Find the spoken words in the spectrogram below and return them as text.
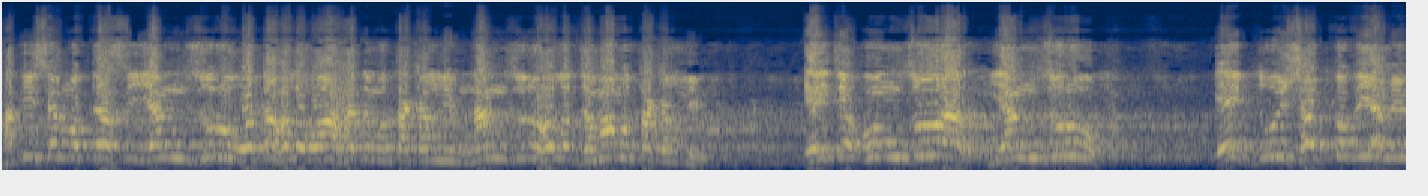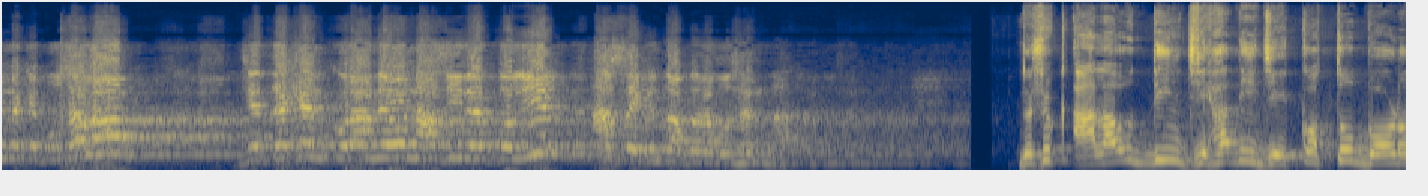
হাদিসের মধ্যে আছে, ইয়াংজুরু, ওটা হলো ওয়াহেদ মুতাকাল্লিম, নাংজুরু হলো জামা মুতাকাল্লিম। এই যে উংজুর আর ইয়াংজুরু, এই দুই শব্দ দিয়ে আমি ওনাকে বুঝালাম যে দেখেন কোরআনেও নাজিরের দলিল আছে, কিন্তু আপনারা বোঝেন না। দর্শক, আলাউদ্দিন জিহাদি যে কত বড়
